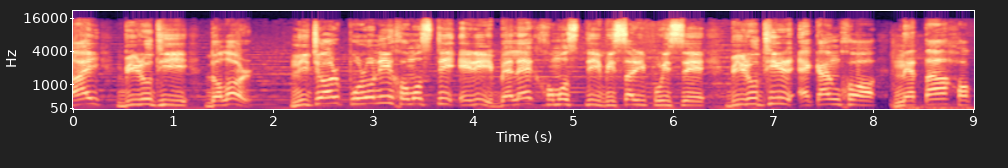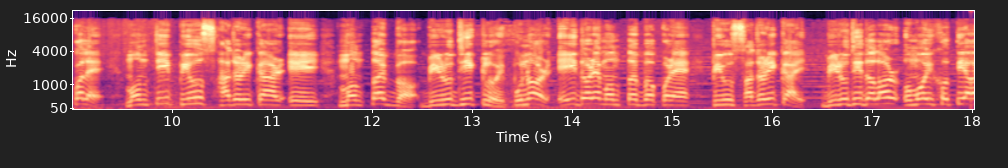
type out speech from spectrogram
নাই বিৰোধী দলৰ। নিজৰ পুৰণি সমষ্টি এৰি বেলেগ সমষ্টি বিচাৰি ফুৰিছে বিৰোধীৰ একাংশ নেতাসকলে। মন্ত্ৰী পীয়ুষ হাজৰিকাৰ এই মন্তব্য বিৰোধীক লৈ পুনৰ এইদৰে মন্তব্য কৰে পীয়ুষ হাজৰিকাই। বিৰোধী দলৰ উমৈহতীয়া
